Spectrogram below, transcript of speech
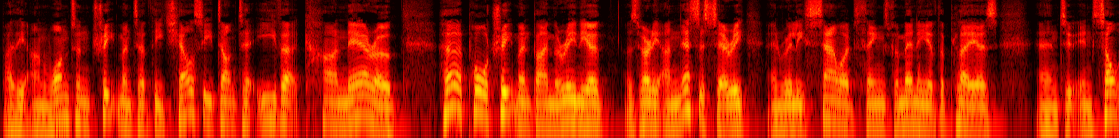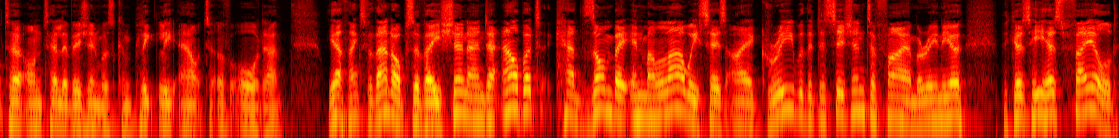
by the unwanted treatment of the Chelsea doctor Eva Carneiro. her poor treatment by Mourinho was very unnecessary and really soured things for many of the players. And to insult her on television was completely out of order. Yeah, thanks for that observation. And uh, Albert Kadzombe in Malawi says, I agree with the decision to fire Mourinho because he has failed.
